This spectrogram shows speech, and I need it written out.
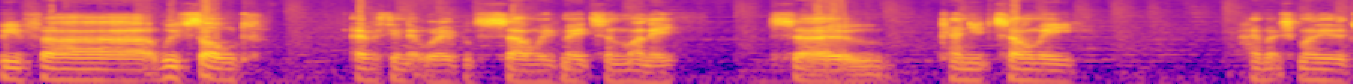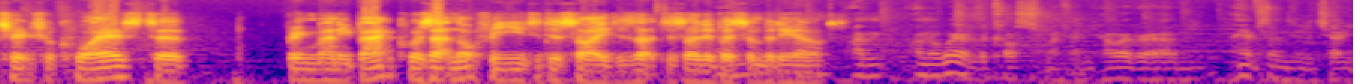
we've uh, we've sold everything that we're able to sell. We've made some money. So can you tell me how much money the church requires to bring money back, or is that not for you to decide? Is that decided by somebody else? I'm, I'm aware of the costs, my friend. However, um, I have something to tell you.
